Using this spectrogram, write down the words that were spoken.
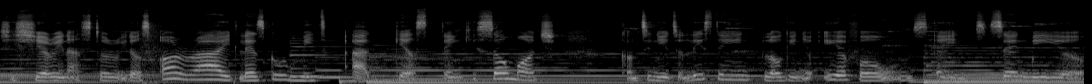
she's sharing her story with us. All right, let's go meet our guest. Thank you so much. Continue to listen, plug in your earphones, and send me your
